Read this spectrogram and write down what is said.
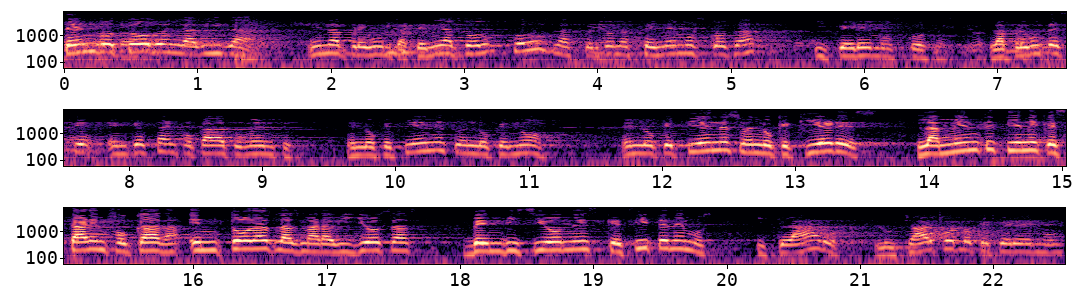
Tengo todo en la vida. Una pregunta, ¿tenía todo? Todas las personas tenemos cosas y queremos cosas. La pregunta es que, ¿en qué está enfocada tu mente? En lo que tienes o en lo que no, en lo que tienes o en lo que quieres. La mente tiene que estar enfocada en todas las maravillosas bendiciones que sí tenemos. Y claro, luchar por lo que queremos,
